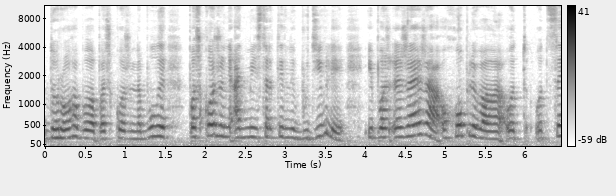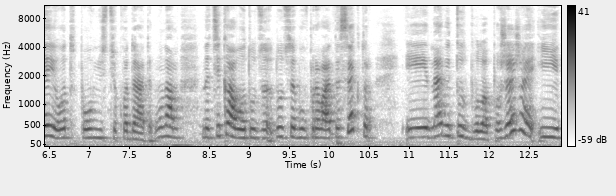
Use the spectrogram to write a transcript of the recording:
Дорога була пошкоджена, були пошкоджені адміністративні будівлі, і пожежа охоплювала от, оцей от повністю квадратик. Ну нам не цікаво, тут, тут це був приватний сектор, і навіть тут була пожежа, і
